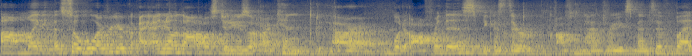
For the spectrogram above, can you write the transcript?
Um, like, so whoever you're, I I know not all studios are, can, are, would offer this because they're oftentimes very expensive, but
